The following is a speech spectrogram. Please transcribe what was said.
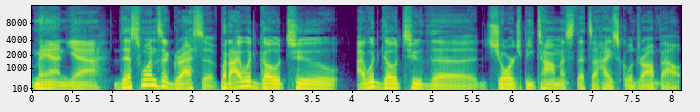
Man, yeah. This one's aggressive, but I would go to I would go to the George B. Thomas that's a high school dropout.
